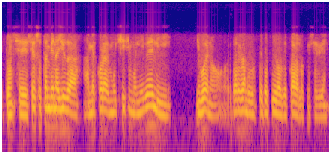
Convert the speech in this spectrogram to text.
Entonces eso también ayuda a mejorar muchísimo el nivel y, y bueno, dar grandes expectativas de cara a lo que se viene.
